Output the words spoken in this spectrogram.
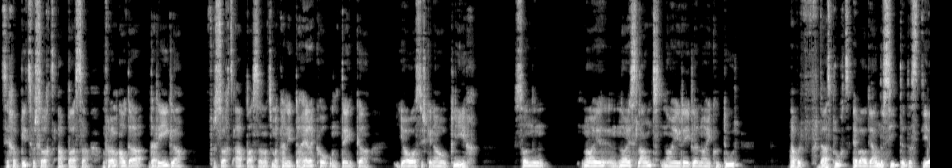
sich ein bisschen versucht zu anpassen. Und vor allem auch der, der Regler versucht zu anpassen. Also man kann nicht daher kommen und denken, ja, es ist genau gleich, sondern neue, neues Land, neue Regeln, neue Kultur. Aber für das braucht es eben auch die andere Seite, dass die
